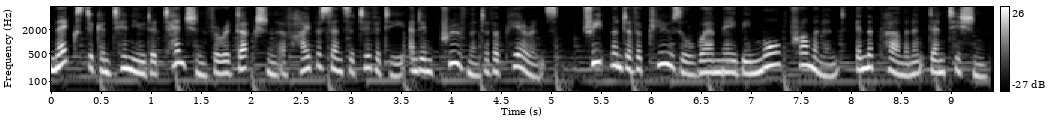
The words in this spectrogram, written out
Next to continued attention for reduction of hypersensitivity and improvement of appearance, treatment of occlusal wear may be more prominent in the permanent dentition.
